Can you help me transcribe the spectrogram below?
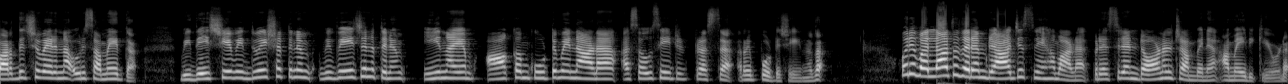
വർദ്ധിച്ചു വരുന്ന ഒരു സമയത്ത് വിദേശീയ വിദ്വേഷത്തിനും വിവേചനത്തിനും ഈ നയം ആക്കം കൂട്ടുമെന്നാണ് അസോസിയേറ്റഡ് പ്രസ് റിപ്പോർട്ട് ചെയ്യുന്നത്. ഒരു വല്ലാത്ത തരം രാജ്യസ്നേഹമാണ് പ്രസിഡന്റ് ഡൊണാൾഡ് ട്രംപിന് അമേരിക്കയോട്.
